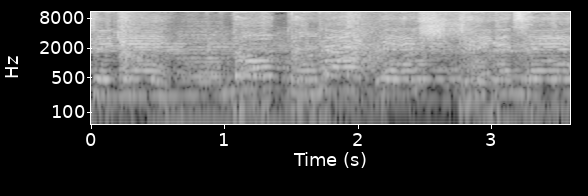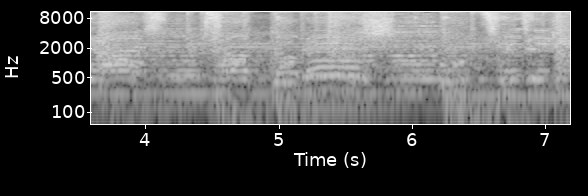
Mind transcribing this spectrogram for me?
জেগে ভেঙেছে আজ ছদ্মবেশ উঠছে জেগে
